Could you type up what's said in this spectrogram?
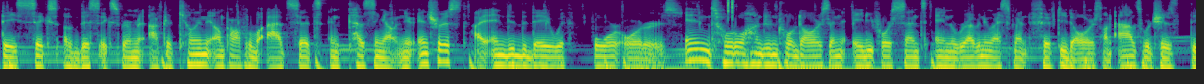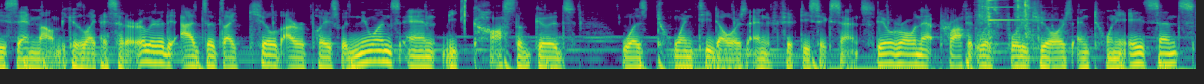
day six of this experiment, after killing the unprofitable ad sets and testing out new interest, I ended the day with four orders. In total, $112.84 in revenue. I spent $50 on ads, which is the same amount because like I said earlier, the ad sets I killed, I replaced with new ones and the cost of goods was $20.56. The overall net profit was $42.28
